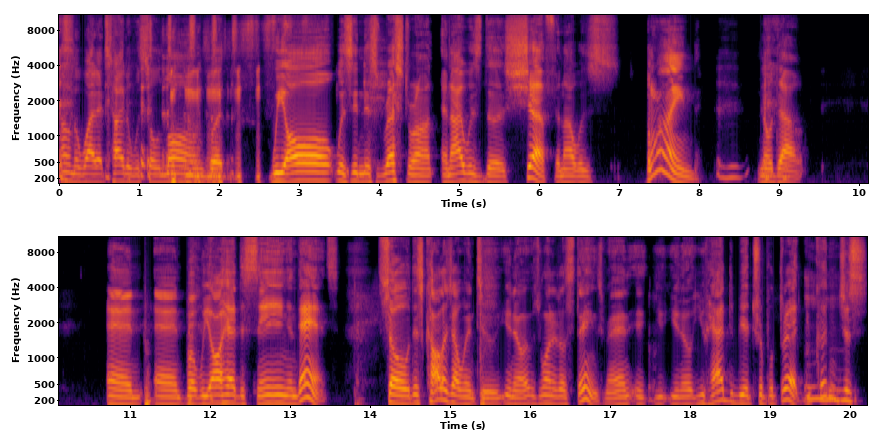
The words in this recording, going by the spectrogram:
I don't know why that title was so long, but we all was in this restaurant, and I was the chef, and I was blind Mhm. no doubt. And and but we all had to sing and dance. So this college I went to, you know, it was one of those things, man. It, you, you know, you had to be a triple threat. You couldn't Mhm. just,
